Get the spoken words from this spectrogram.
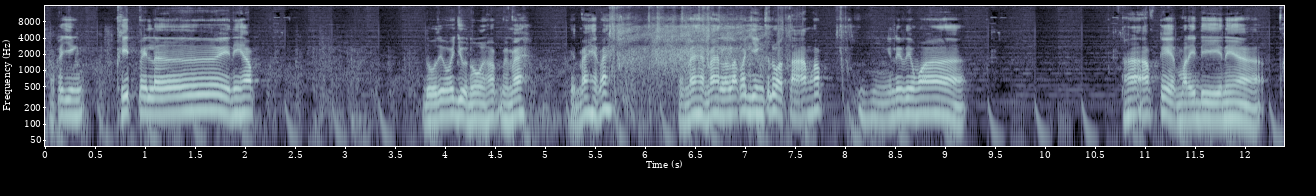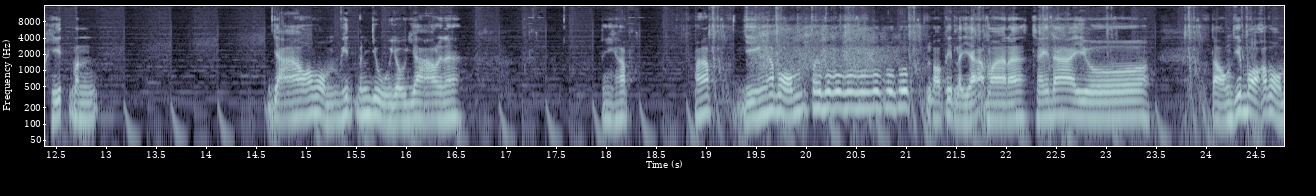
แล้วก็ยิงพิษไปเลยนี่ครับ ดูที่ว่าอยู่นู่นครับเห็นไหม เห็นไหมเห็นไหมเห็นไหมเห็นไหมแล้วเราก็ยิงกระโดดตามครับเรียกได้ว่า ถ้าอัปเกรดมาดีๆเนี่ยพิษมัน ยาวครับผมพิษมันอยู่ยาวๆเลยนะ นี่ครับปั๊บยิงครับผมปุ๊บปุ๊บปุ๊บปุ๊บปุ๊บปุ๊บเราติดระยะมานะ ใช้ได้อยู่แต่ของที่บอกครับผม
